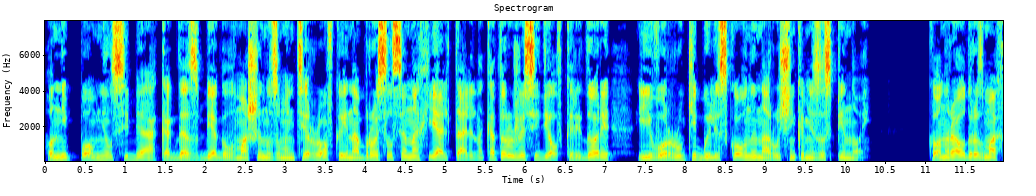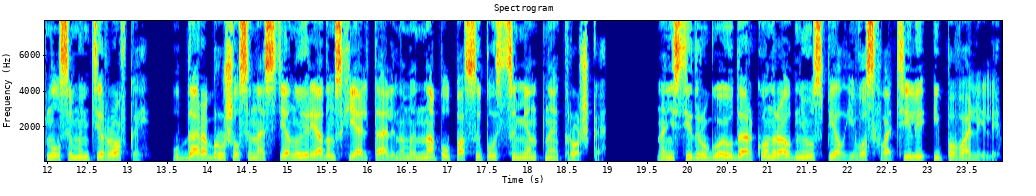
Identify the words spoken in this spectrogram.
Он не помнил себя, когда сбегал в машину за монтировкой и набросился на Хьяльталина, который уже сидел в коридоре, и его руки были скованы наручниками за спиной. Конрауд размахнулся монтировкой, Удар обрушился на стену и рядом с Хиальталином, и на пол посыпалась цементная крошка. Нанести другой удар Конрауд не успел, его схватили и повалили.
